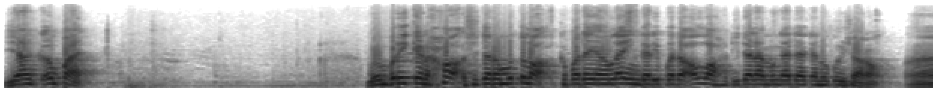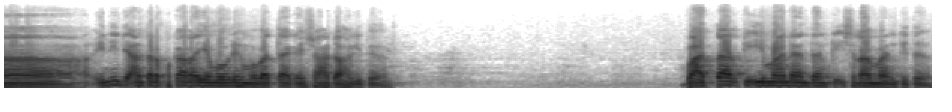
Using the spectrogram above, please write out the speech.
Yang keempat, memberikan hak secara mutlak kepada yang lain daripada Allah di dalam mengadakan hukum syarak. Ha, ini di antara perkara yang boleh membatalkan syahadah kita. Batal keimanan dan keislaman kita.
